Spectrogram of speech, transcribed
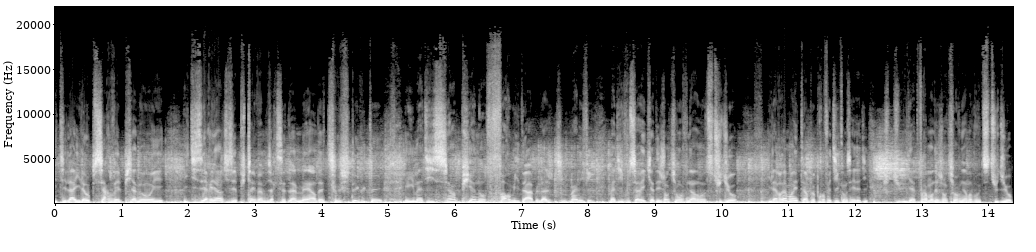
Il était là, il a observé le piano et il disait rien. Je disais Putain, il va me dire que c'est de la merde et tout. Je suis dégoûté. Et il m'a dit C'est un piano formidable. Là, je dis Magnifique. Il m'a dit Vous savez qu'il y a des gens qui vont venir dans votre studio. Il a vraiment été un peu prophétique comme ça. Il a dit Il y a vraiment des gens qui vont venir dans votre studio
